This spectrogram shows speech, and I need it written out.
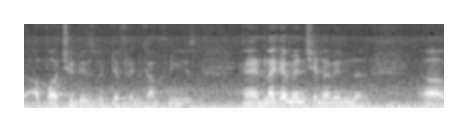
opportunities with different companies. And like I mentioned, I mean, uh,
